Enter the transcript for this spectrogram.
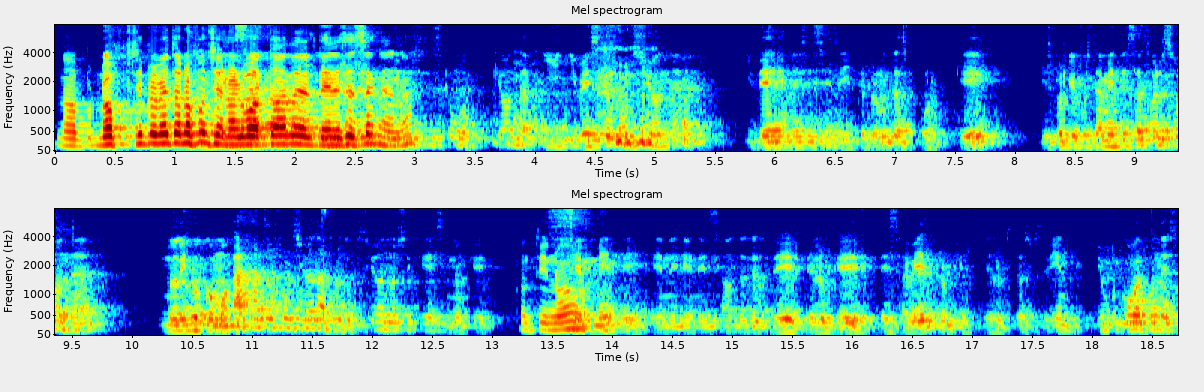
¿no? No, no, simplemente no funcionó el Exacto. botón de, de esa escena, ¿no? entonces Es como, ¿qué onda? Y, y ves que funciona y dejan esa escena y te preguntas por qué. Y es porque justamente esa persona no dijo como, ah, no funciona, producción, no sé qué, sino que Continuó. se mete en, en esa onda de, de- de lo que, de saber lo que, de lo que está sucediendo. Y un poco va con eso.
